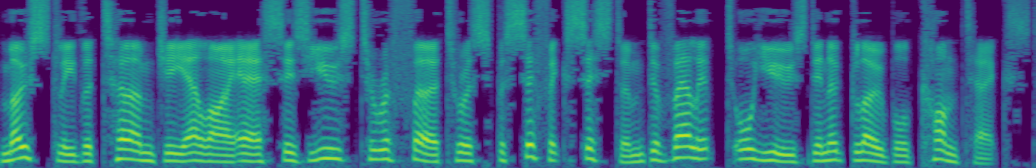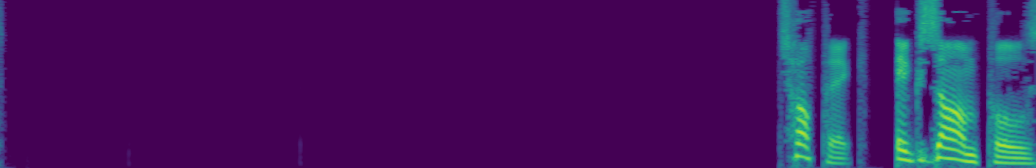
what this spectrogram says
mostly the term GLIS is used to refer to a specific system developed or used in a global context. Examples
